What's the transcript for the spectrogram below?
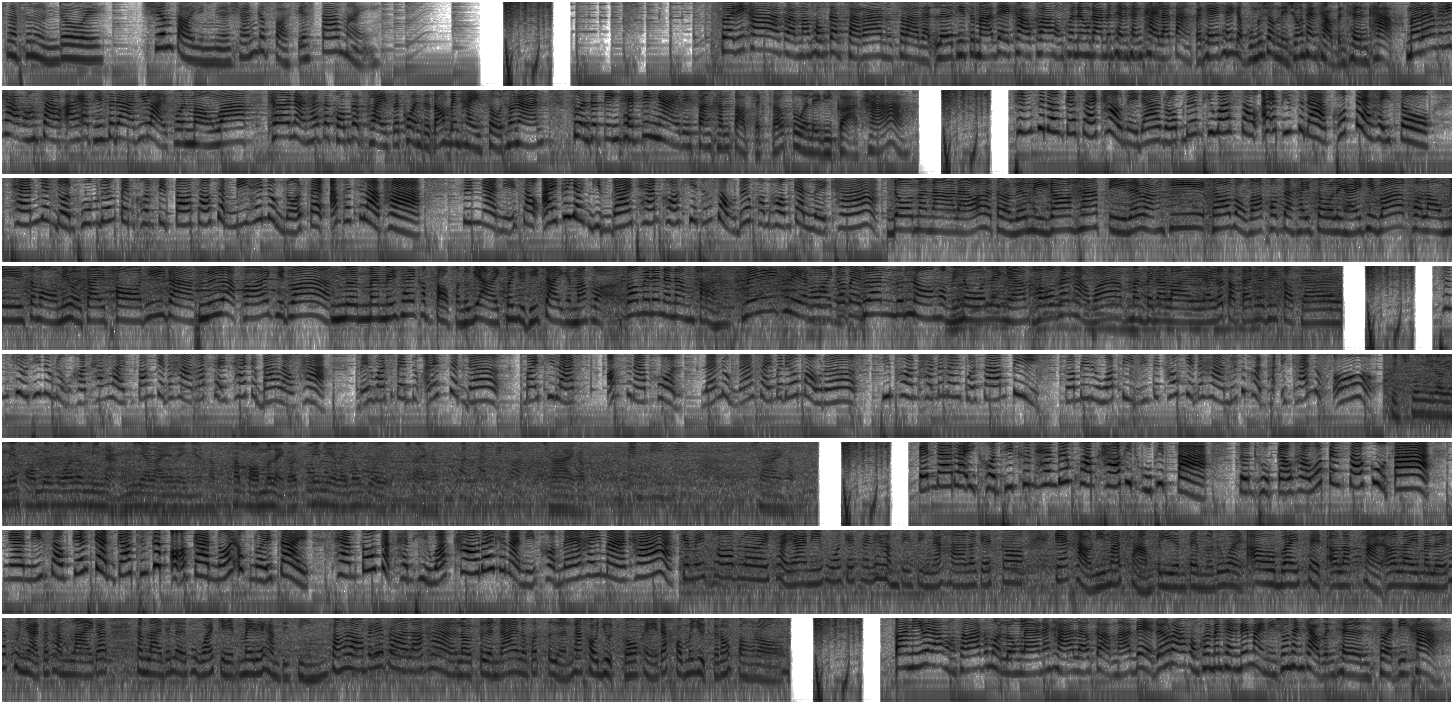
สนับสนุนโดย เชื่อมต่ออย่างเหนือชั้นกับ Ford Fiesta ใหม่ สวัสดีค่ะ กลับมาพบกับซาร่านุสลาแบตเลอร์ที่จะมาอัปเดตข่าวคราวของคนในวงการบันเทิงทั้งไทยและต่างประเทศให้กับคุณผู้ชมในช่วงทันข่าวบันเทิงค่ะ มาเริ่มกันที่ข่าวของสาวไอซ์อภิสดาที่หลายคนมองว่า เธอน่ะถ้าจะคบกับใครสักคนจะต้องเป็นไฮโซเท่านั้น ส่วนจะจริงเท็จยังไงไปฟังคำตอบจากเจ้าตัวเลยดีกว่าค่ะ ถึงจะโดนกระแสข่าวในด้านลบเรื่องที่ว่าสาวไอ้อภิสดาคบแต่ไฮโซ แถมยังโดนพ่วงเรื่องเป็นคนติดต่อสาวแซมมี่ให้หนุ่มโน้ตแฟนอัมพัชราภา ซึ่งงานนี้สาวไอซ์ก็ยังยิ้มได้แถมขอเคลียร์ทั้งสองเรื่องพร้อม ๆ กันเลยค่ะ โดนมานานแล้วค่ะสำหรับเรื่องนี้ก็ 5 ปีได้บางที่ชอบบอกว่าคบแต่ไฮโซอะไรเงี้ยคิดว่าคนเรามีสมองมีหัวใจพอที่จะเลือก เพราะคิดว่าเงินมันไม่ใช่คำตอบของทุกอย่างมันอยู่ที่ใจกันมากกว่า ก็ไม่ได้แนะนำค่ะ ไม่ได้เคลียร์เพราะไอ้ก็เป็นเพื่อนรุ่นน้องของพี่โน้ตอะไรเงี้ยเขาก็แค่ถามว่ามันเป็นอะไรไอ้ก็ตอบได้เท่าที่ตอบได้ ถึงคิวที่หนุ่มๆฮอตทั้งหลายจะต้องเกณฑ์ทหารรับใช้ชาติกันบ้างแล้วค่ะ ไม่ว่าจะเป็นหนุ่มอเล็กซานเดอร์ ไมค์พิรัตออฟชนาพล และหนุ่มหน้าใสมาเดลเมาเรอร์ ที่ผ่อนพันมานานกว่า 3 ปี ก็ไม่รู้ว่าปีนี้จะเข้าเกณฑ์ทหารหรือจะผ่อนผันอีกคะหนุ่มโอ คือช่วงนี้เรายังไม่พร้อมด้วยเพราะว่าเรามีหนังมีอะไรอะไรเงี้ยครับถ้าพร้อมเมื่อไหร่ก็ไม่มีอะไรต้องกลัวอยู่แล้วใช่ครับ ผ่อนผันไปก่อน ใช่ครับ เป็นปีที่สามใช่ครับ เป็นดาราอีกคนที่ขึ้นแท่นเรื่องความค้าวผิดหูผิดตา จนถูกกล่าวหาว่าเป็นสาวกูตา งานนี้สาวเกตกันก้าวถึงกับออกอาการน้อยอกน้อยใจ แถมโต้กลับทันทีว่าค้าวได้ขนาดนี้พอแม่ให้มาค่ะเกไม่ชอบเลยฉายานี้เพราะว่าเกสไม่ได้ทำจริง ๆนะคะ แล้วเกสก็แก้ข่าวนี้มา 3 ปีเต็มๆแล้วด้วย เอาใบเสร็จเอาหลักฐานเอาอะไรมาเลย ถ้าคุณอยากจะทำลายก็ทำลายได้เลยเพราะว่าเกสไม่ได้ทำจริงๆฟ้องร้องไปเรียบร้อยแล้วค่ะ เราเตือนได้เราก็เตือนถ้าเขาหยุดก็โอเคถ้าเขาไม่หยุดก็ต้องฟ้องร้อง อนนี้เวลาของซาร่าก็หมดลงแล้วนะคะ แล้วกลับมาอัปเดตเรื่องราวของคนบันเทิงได้ใหม่ในช่วงทันข่าวบันเทิง สวัสดีค่ะ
